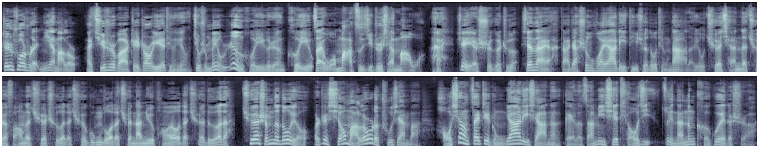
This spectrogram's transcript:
真说出来你也马喽，哎，其实吧这招也挺硬，就是没有任何一个人可以在我骂自己之前骂我，哎，这也是个辙。现在呀，大家生活压力的确都挺大的，有缺钱的、缺房的、缺车的、缺工作的、缺男女朋友的、缺德的、缺什么的都有。而这小马喽的出现吧，好像在这种压力下呢，给了咱们一些调剂。最难能可贵的是啊。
